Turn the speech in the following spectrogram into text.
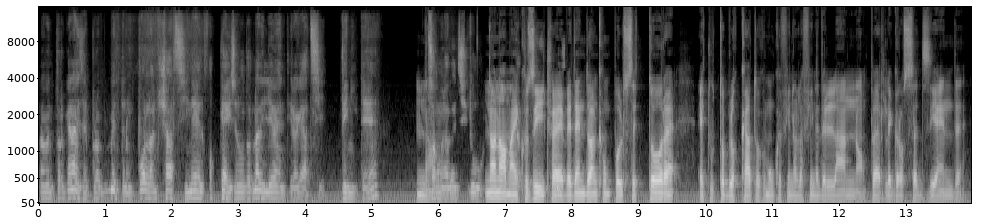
tournament organizer probabilmente non può lanciarsi nel ok sono tornati gli eventi ragazzi venite? No. non so come la pensi tu. No no ma è così cioè vedendo anche un po' il settore è tutto bloccato comunque fino alla fine dell'anno per le grosse aziende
